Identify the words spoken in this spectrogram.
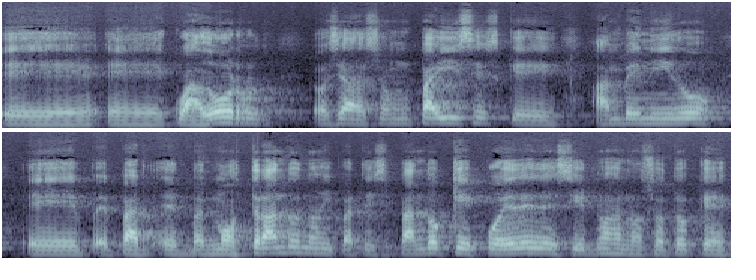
Ecuador, o sea, son países que han venido eh, eh, mostrándonos y participando que puede decirnos a nosotros que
